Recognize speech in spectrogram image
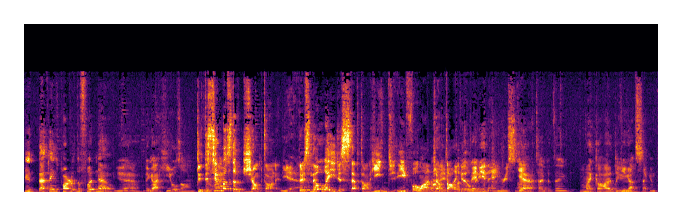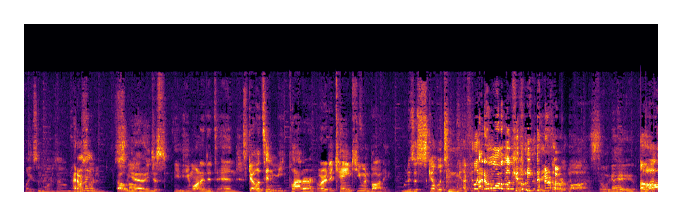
Dude, that thing's part of the foot now. Yeah, they got heels on. Dude, this dude right. must have jumped on it. Yeah. There's no way he just stepped on it. He he full on Or jumped off like the a- building. Maybe an angry stomp Yeah. type of thing. oh my god, Like dude. he got second place in Warzone. I don't know. Started Oh yeah, he um, just he, he wanted it to end. Skeleton meat platter or a decaying human body. What is a skeleton? I feel like I don't wanna look at both of these of are them. lost. Okay. Oh, that's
